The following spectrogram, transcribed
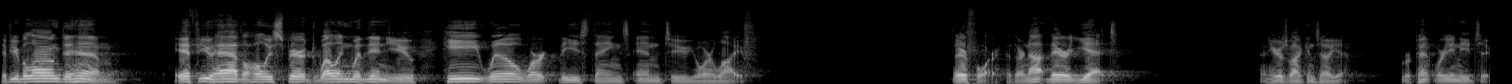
If you belong to Him, if you have the Holy Spirit dwelling within you, He will work these things into your life. Therefore, if they're not there yet, and here's what I can tell you repent where you need to.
